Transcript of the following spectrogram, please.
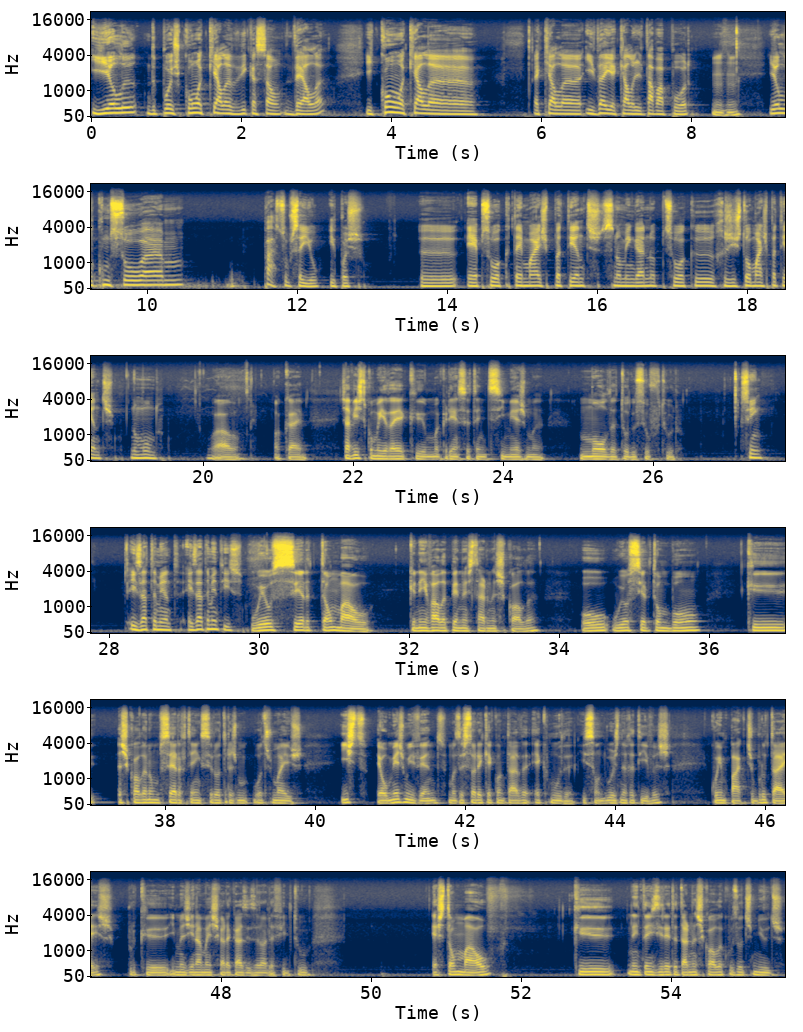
E ele, depois, com aquela dedicação dela e com aquela, aquela ideia que ela lhe estava a pôr, Uhum. ele começou a. pá, sobressaiu. E depois eh, é a pessoa que tem mais patentes, se não me engano, a pessoa que registrou mais patentes no mundo. Uau, ok. Já viste como a ideia que uma criança tem de si mesma molda todo o seu futuro? Sim, exatamente. É exatamente isso. O eu ser tão mau que nem vale a pena estar na escola, ou o eu ser tão bom que a escola não me serve, tem que ser outras, outros meios. Isto é o mesmo evento, mas a história que é contada é que muda. E são duas narrativas com impactos brutais, porque imagina a mãe chegar a casa e dizer: Olha, filho, tu és tão mau que nem tens direito a estar na escola com os outros miúdos.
